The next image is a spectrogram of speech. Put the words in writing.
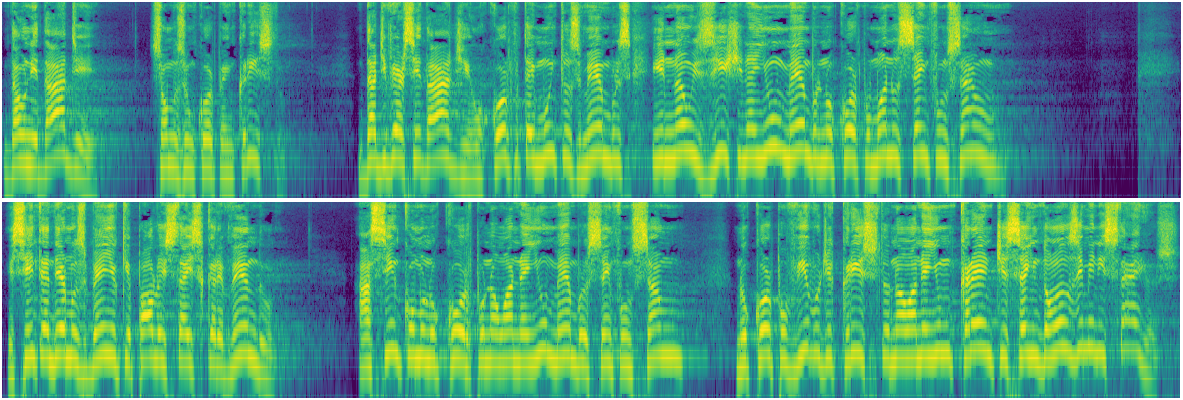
da unidade, somos um corpo em Cristo. Da diversidade, o corpo tem muitos membros e não existe nenhum membro no corpo humano sem função. E se entendermos bem o que Paulo está escrevendo, assim como no corpo não há nenhum membro sem função, no corpo vivo de Cristo não há nenhum crente sem dons e ministérios.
